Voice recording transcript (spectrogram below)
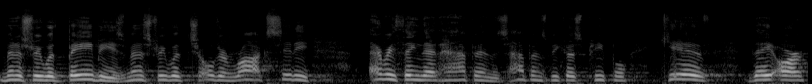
ministry with babies, ministry with children, Rock City. Everything that happens happens because people give. They are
